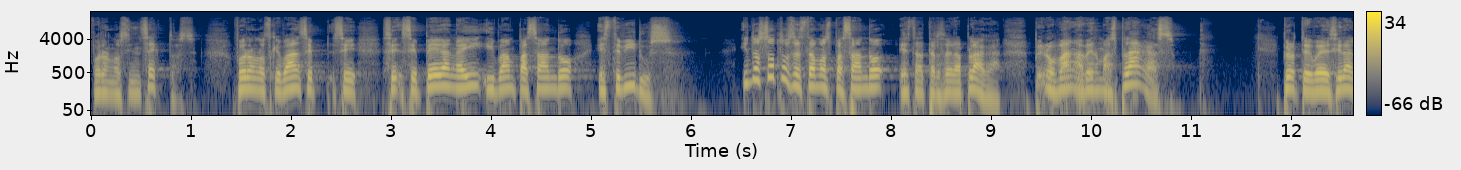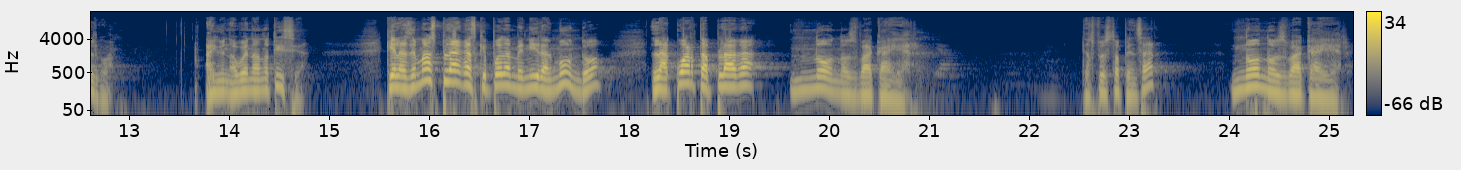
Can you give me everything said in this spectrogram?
fueron los insectos fueron los que van, se, se, pegan ahí y van pasando este virus. Y nosotros estamos pasando esta tercera plaga, pero van a haber más plagas. Pero te voy a decir algo, hay una buena noticia, que las demás plagas que puedan venir al mundo, la cuarta plaga no nos va a caer. ¿Te has puesto a pensar? No nos va a caer.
